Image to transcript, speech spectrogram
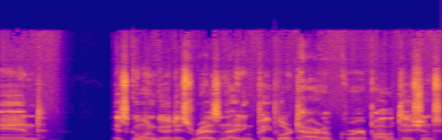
and it's going good. It's resonating. People are tired of career politicians.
